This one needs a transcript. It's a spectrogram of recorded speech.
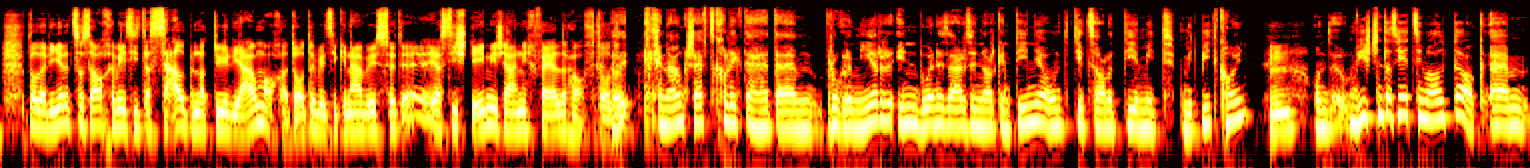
tolerieren so Sachen, weil sie das selber natürlich auch machen, oder? Weil sie genau wissen, äh, das System ist eigentlich fehlerhaft, oder? Also ich kenne auch einen Geschäftskollegen, der hat ähm, Programmierer in Buenos Aires in Argentinien und die zahlen die mit, mit Bitcoin. Hm. Und wie ist denn das jetzt im Alltag? Ähm,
